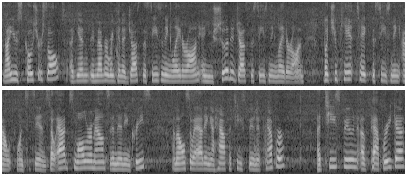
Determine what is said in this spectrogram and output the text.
And I use kosher salt. Again, remember we can adjust the seasoning later on, and you should adjust the seasoning later on, but you can't take the seasoning out once it's in. So add smaller amounts and then increase. I'm also adding a half a teaspoon of pepper, a teaspoon of paprika,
